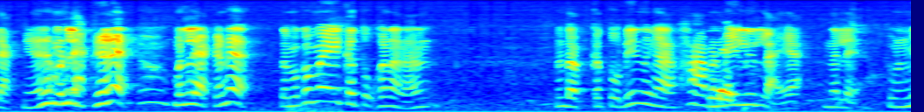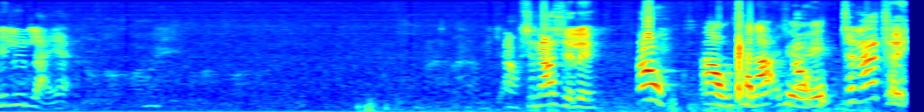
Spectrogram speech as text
แหลกเนี่ยมันแหลกเนี่ยมันแหลกกันเนี่ย แต่มันก็ไม่กระตุกขนาดนั้น มันแบบกระตุกนิดนึงอะภาพมันแหลกไม่ลื่นไหลอะนั่นแหละคือมันไม่ลื่นไหลอะอ้าวชนะเฉยเลย เอ้าอ้าวชนะเฉย ชนะเฉย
